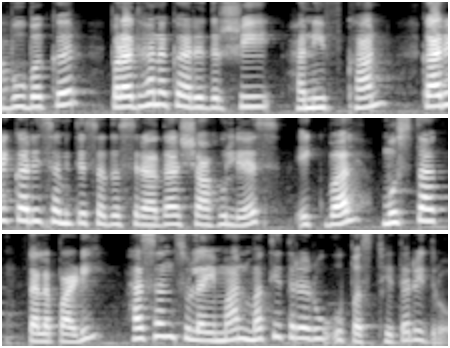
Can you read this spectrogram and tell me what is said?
ಅಬೂಬಕರ್, ಪ್ರಧಾನ ಕಾರ್ಯದರ್ಶಿ ಹನೀಫ್ ಖಾನ್, ಕಾರ್ಯಕಾರಿ ಸಮಿತಿ ಸದಸ್ಯರಾದ ಶಾಹುಲ್ ಎಸ್, ಇಕ್ಬಾಲ್, ಮುಸ್ತಾಕ್ ತಲಪಾಡಿ, ಹಸನ್ ಸುಲೈಮಾನ್ ಮತ್ತಿತರರು ಉಪಸ್ಥಿತರಿದ್ದರು.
